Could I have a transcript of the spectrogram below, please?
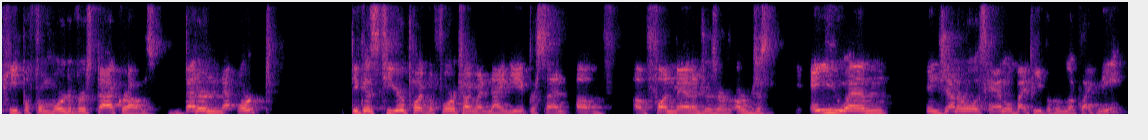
people from more diverse backgrounds better networked? Because to your point before, talking about 98% of, of fund managers or, or just AUM in general is handled by people who look like me.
